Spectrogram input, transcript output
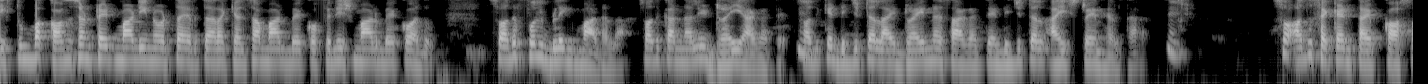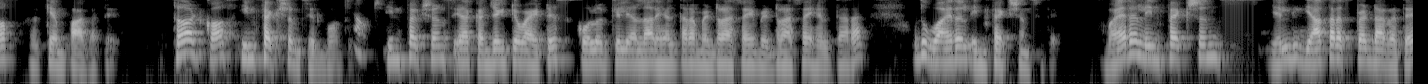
ಈಗ ತುಂಬ ಕಾನ್ಸಂಟ್ರೇಟ್ ಮಾಡಿ ನೋಡ್ತಾ ಇರ್ತಾರ ಕೆಲಸ ಮಾಡಬೇಕು ಫಿನಿಶ್ ಮಾಡಬೇಕು ಅದು. ಸೊ ಅದು ಫುಲ್ ಬ್ಲಿಂಕ್ ಮಾಡಲ್ಲ. ಸೊ ಅದು ಕಣ್ಣಲ್ಲಿ ಡ್ರೈ ಆಗುತ್ತೆ. ಸೊ ಅದಕ್ಕೆ ಡಿಜಿಟಲ್ ಐ ಡ್ರೈನೆಸ್ ಆಗುತ್ತೆ ಡಿಜಿಟಲ್ ಐ ಸ್ಟ್ರೈನ್ ಹೇಳ್ತಾರೆ. ಸೊ ಅದು ಸೆಕೆಂಡ್ ಟೈಪ್ ಕಾಸ್ ಆಫ್ ಕೆಂಪಾಗತ್ತೆ. ಥರ್ಡ್ ಕಾಸ್ ಇನ್ಫೆಕ್ಷನ್ಸ್ ಇರ್ಬೋದು. ಇನ್ಫೆಕ್ಷನ್ಸ್ ಯಾ ಕಂಜಂಕ್ಟಿವೈಟಿಸ್ ಕೋಲೋಕಿಲಿ ಎಲ್ಲರೂ ಹೇಳ್ತಾರೆ ಮೆಡ್ರಾಸೈ ಮೆಡ್ರಾಸೈ ಹೇಳ್ತಾರೆ. ಅದು ವೈರಲ್ ಇನ್ಫೆಕ್ಷನ್ಸ್ ಇದೆ. ವೈರಲ್ ಇನ್ಫೆಕ್ಷನ್ಸ್ ಎಲ್ಲಿ ಯಾವ ಥರ ಸ್ಪ್ರೆಡ್ ಆಗುತ್ತೆ?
